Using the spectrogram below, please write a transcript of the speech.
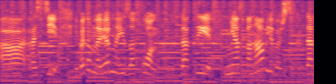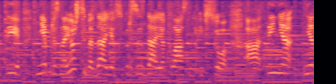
э, расти. И в этом, наверное, и закон. Когда ты не останавливаешься, когда ты не признаешь себя, да, я суперзвезда, я классный и все, а ты не, не,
